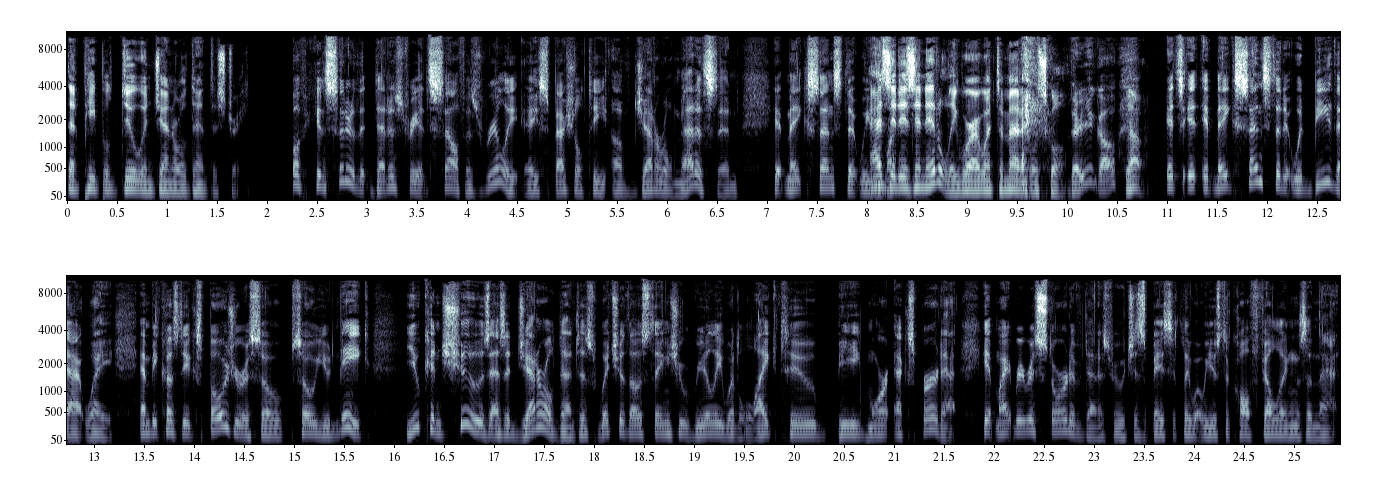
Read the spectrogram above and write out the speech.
that people do in general dentistry. Well, if you consider that dentistry itself is really a specialty of general medicine, it makes sense that we. As it is in Italy, where I went to medical school. there you go. Yeah. It's it, it makes sense that it would be that way. And because the exposure is so so unique you can choose as a general dentist which of those things you really would like to be more expert at. It might be restorative dentistry which is basically what we used to call fillings and that.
